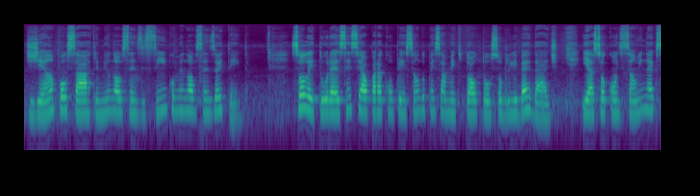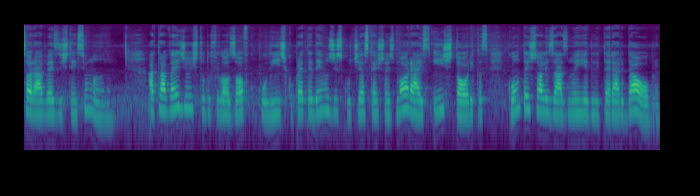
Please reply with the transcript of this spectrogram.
de Jean Paul Sartre 1905-1980. Sua leitura é essencial para a compreensão do pensamento do autor sobre liberdade e a sua condição inexorável à existência humana. Através de um estudo filosófico-político, pretendemos discutir as questões morais e históricas contextualizadas no enredo literário da obra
